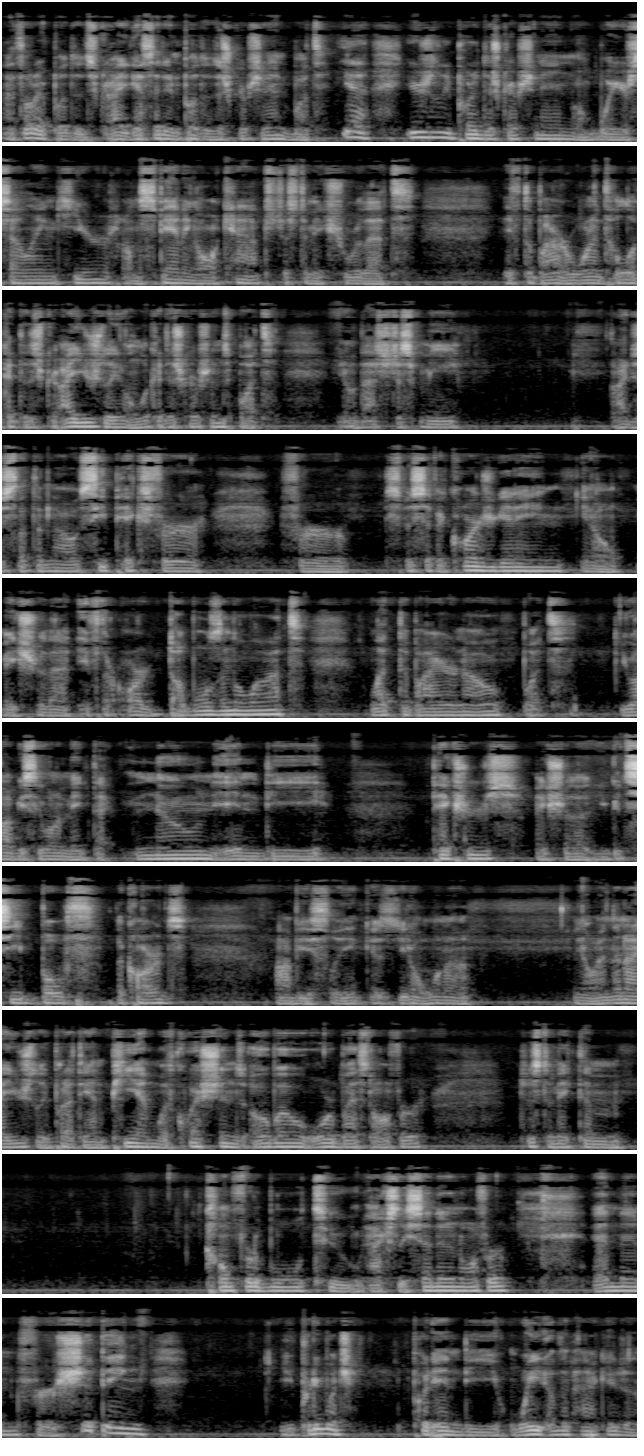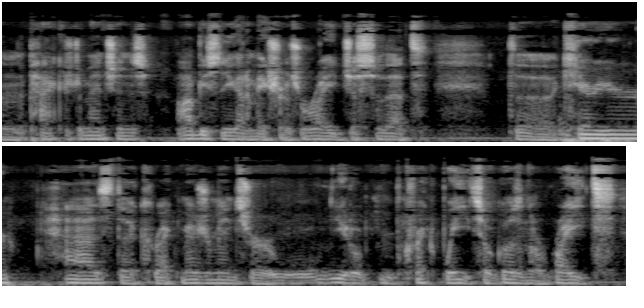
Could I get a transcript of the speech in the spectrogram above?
I thought I put the, I guess I didn't put the description in, but yeah, usually put a description in on what you're selling here. I'm spamming all caps just to make sure that if the buyer wanted to look at the description, I usually don't look at descriptions, but you know, that's just me. I just let them know, see pics for specific cards you're getting, you know, make sure that if there are doubles in the lot, let the buyer know, but you obviously want to make that known in the pictures. Make sure that you could see both the cards, obviously, because you don't want to, you know, and then I usually put at the end PM with questions, oboe, or best offer, just to make them comfortable to actually send in an offer. And then for shipping, you pretty much put in the weight of the package and then the package dimensions. Obviously, you got to make sure it's right just so that the carrier has the correct measurements or you know correct weight so it goes in the right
